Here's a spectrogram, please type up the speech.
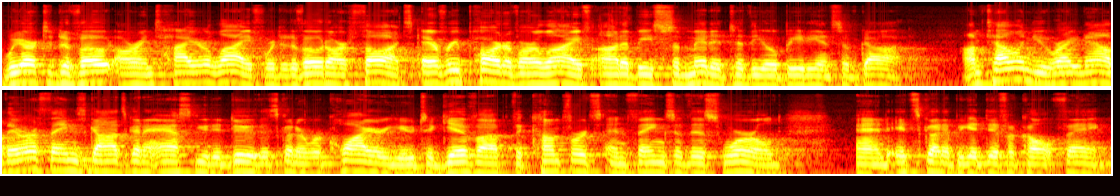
We are to devote our entire life, we're to devote our thoughts. Every part of our life ought to be submitted to the obedience of God. I'm telling you right now, there are things God's going to ask you to do that's going to require you to give up the comforts and things of this world, and it's going to be a difficult thing.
